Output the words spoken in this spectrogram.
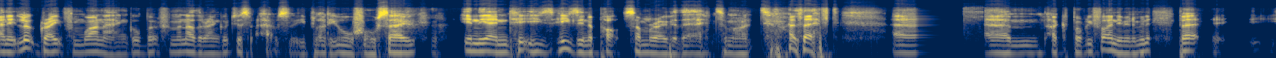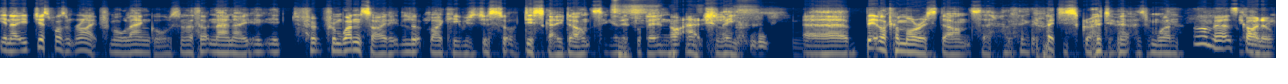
and it looked great from one angle but from another angle just absolutely bloody awful. So in the end he's he's in a pot somewhere over there to my to my left. Uh, um i could probably find him in a minute but you know, it just wasn't right from all angles. And I thought, no, no, it, it from, from one side, it looked like he was just sort of disco dancing a little bit and not actually a uh, bit like a Morris dancer. I think I described him as one. Oh, man, that's kind of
